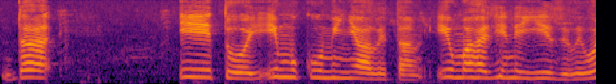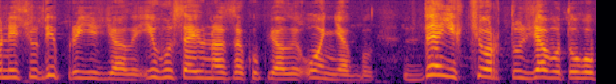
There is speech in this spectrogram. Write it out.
Да, і той, і муку міняли там, і в магазини їздили, вони сюди приїжджали, і гусей у нас закупляли, он як був. Де їх чорт взяв отого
